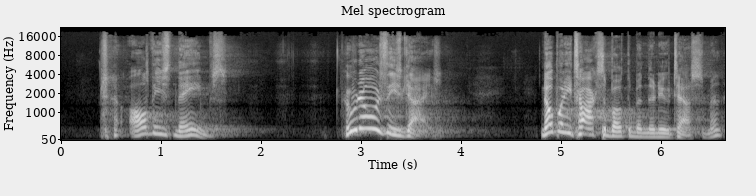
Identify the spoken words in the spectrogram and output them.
all these names. Who knows these guys? Nobody talks about them in the New Testament.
